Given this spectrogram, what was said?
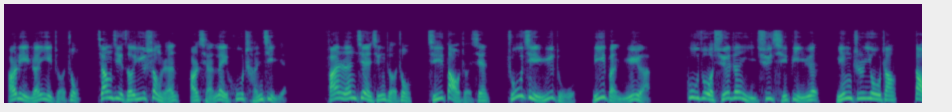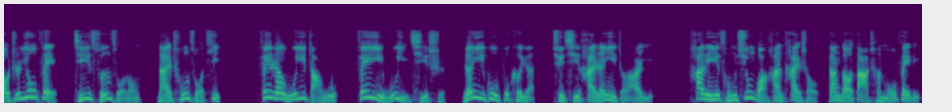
而立仁义者众。将计则于圣人，而且类乎臣计也。凡人见行者众，及道者先，逐计于笃，离本于远。故作学真以屈其弊曰：明之忧张，道之忧废，及损所隆，乃重所替。非人无以长物，非义无以启齿。仁义故不可远，去其害人义者而已。汉立从兄广汉太守，甘告大臣谋废立。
